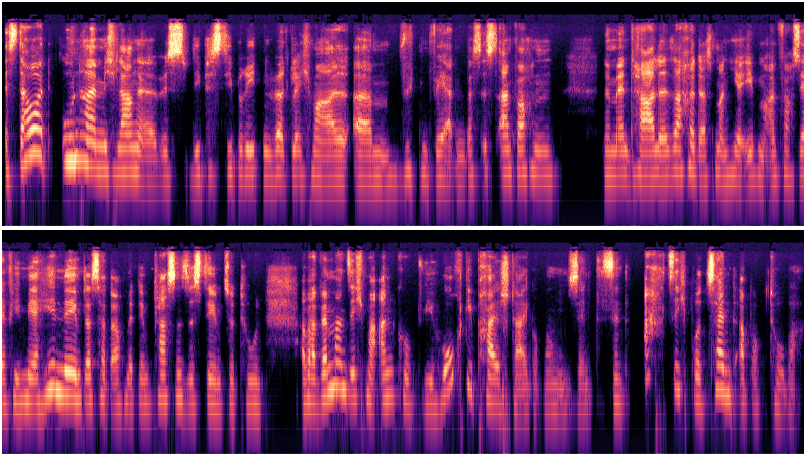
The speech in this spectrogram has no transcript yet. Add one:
Es dauert unheimlich lange, bis die, bis die Briten wirklich mal ähm, wütend werden. Das ist einfach ein, eine mentale Sache, dass man hier eben einfach sehr viel mehr hinnimmt. Das hat auch mit dem Klassensystem zu tun. Aber wenn man sich mal anguckt, wie hoch die Preissteigerungen sind, das sind 80 Prozent ab Oktober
